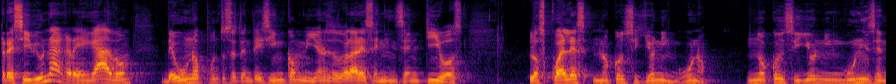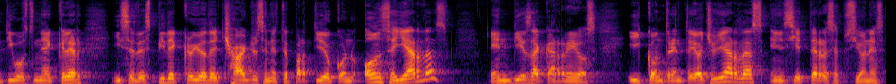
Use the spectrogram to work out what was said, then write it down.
Recibió un agregado de 1.75 millones de dólares en incentivos, los cuales no consiguió ninguno. No consiguió ningún incentivo Austin Eckler y se despide, creo yo, de Chargers en este partido con 11 yardas en 10 acarreos y con 38 yardas en 7 recepciones.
